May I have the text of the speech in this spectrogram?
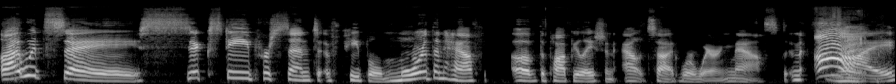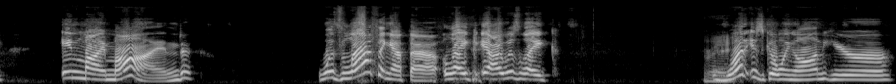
I would say 60% of people, more than half of the population outside were wearing masks. And I, in my mind, was laughing at that. Like, I was like, Right. what is going on here?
